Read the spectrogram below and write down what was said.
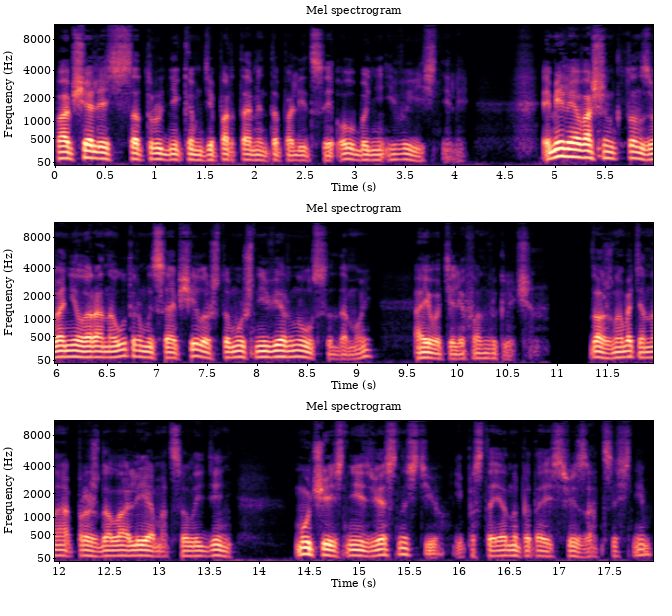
пообщались с сотрудником департамента полиции Олбани и выяснили. Эмилия Вашингтон звонила рано утром и сообщила, что муж не вернулся домой, а его телефон выключен. Должно быть, она прождала Лиама целый день, мучаясь неизвестностью и постоянно пытаясь связаться с ним,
